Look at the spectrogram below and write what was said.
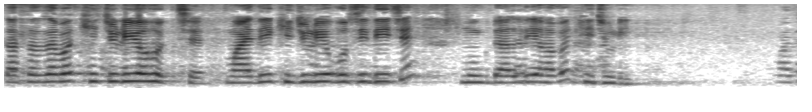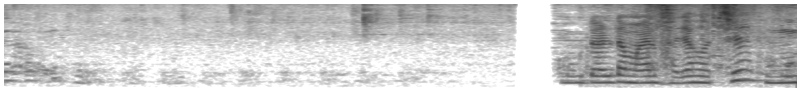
তার সাথে আবার খিচুড়িও হচ্ছে। মায়ের দিয়ে খিচুড়িও বসিয়ে দিয়েছে, মুগ ডাল দিয়ে হবে খিচুড়ি। মুগ ডালটা মায়ের ভাজা হচ্ছে, মুগ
